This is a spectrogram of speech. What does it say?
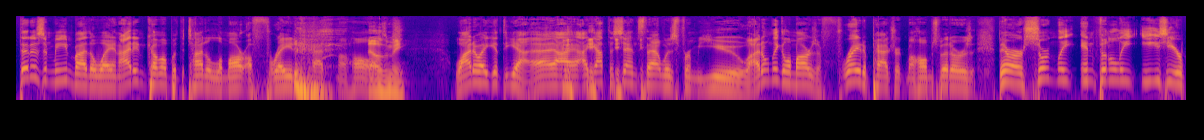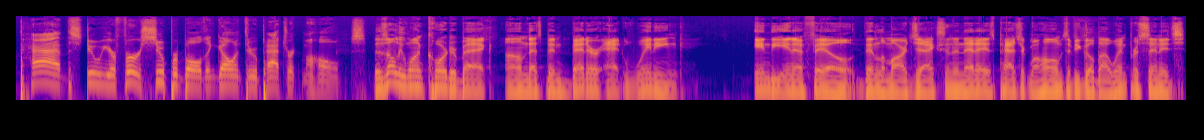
That doesn't mean, by the way, and I didn't come up with the title Lamar afraid of Patrick Mahomes. That was me. Why do I get the yeah? I, I, got the sense that was from you. I don't think Lamar is afraid of Patrick Mahomes, but there are certainly infinitely easier paths to your first Super Bowl than going through Patrick Mahomes. There's only one quarterback um, that's been better at winning in the NFL than Lamar Jackson, and that is Patrick Mahomes. If you go by win percentage,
